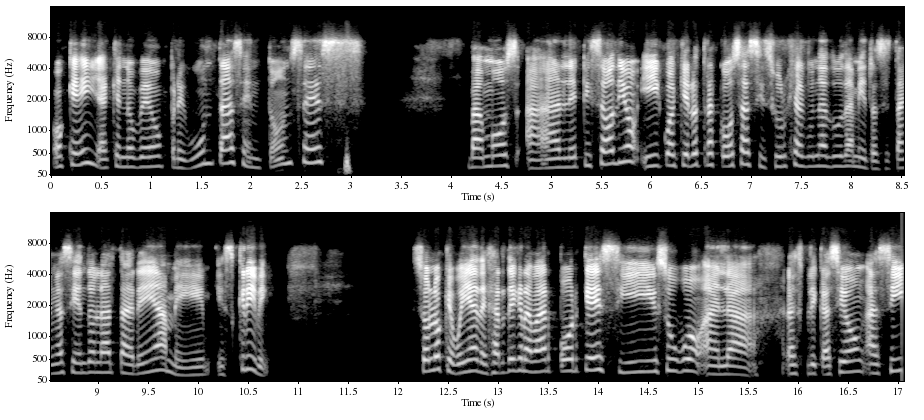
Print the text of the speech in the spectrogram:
Ok, ya que no veo preguntas, entonces vamos al episodio y cualquier otra cosa, si surge alguna duda mientras están haciendo la tarea, me escriben. Solo que voy a dejar de grabar porque si subo a la, explicación así,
